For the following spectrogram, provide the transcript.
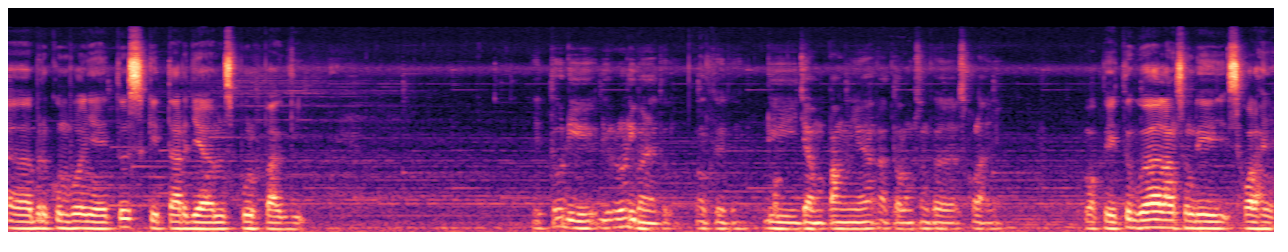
eh, berkumpulnya itu sekitar jam 10 pagi. Itu di, di lu di mana tuh waktu itu? Di Jampangnya atau langsung ke sekolahnya? Waktu itu gua langsung di sekolahnya.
